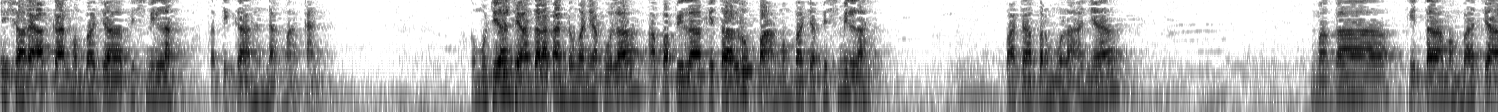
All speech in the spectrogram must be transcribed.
disyariatkan membaca bismillah ketika hendak makan. Kemudian di antara kandungannya pula apabila kita lupa membaca bismillah pada permulaannya maka kita membaca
